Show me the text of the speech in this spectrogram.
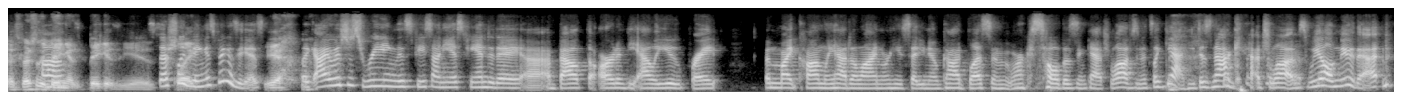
Especially Um, being as big as he is. especially Like, being as big as he is. Yeah. Like, I was just reading this piece on ESPN today uh, about the art of the alley oop, right? And Mike Conley had a line where he said, you know, God bless him, Marcus Marc Gasol doesn't catch lobs. And it's like, yeah, he does not catch lobs. We all knew that.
